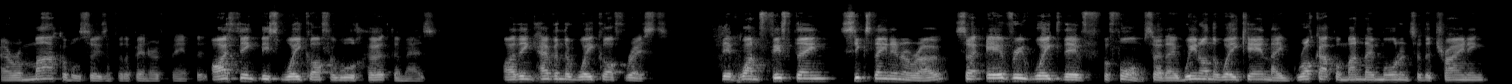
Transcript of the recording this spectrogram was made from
a remarkable season for the Penrith Panthers. I think this week off will hurt them as. I think having the week off rest They've won 15, 16 in a row. So every week they've performed. So they win on the weekend. They rock up on Monday morning to the training.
